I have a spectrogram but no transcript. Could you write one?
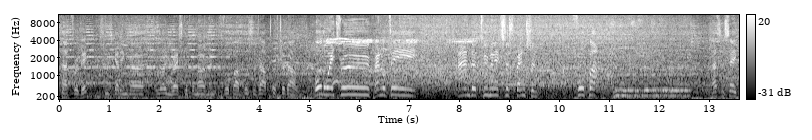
Stad for a bit. She's getting her, her own rest at the moment. Foppa pushes up, Øftedal. All the way through, penalty, and a two-minute suspension. Foppa hasn't saved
